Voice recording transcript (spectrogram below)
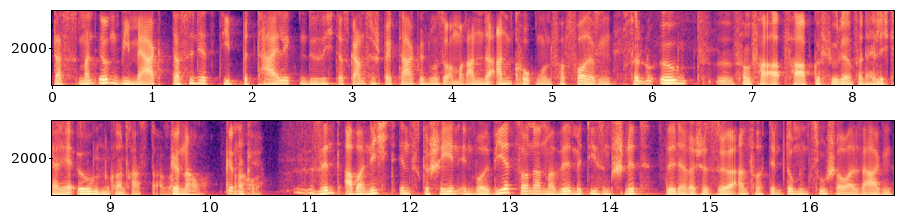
dass man irgendwie merkt, das sind jetzt die Beteiligten, die sich das ganze Spektakel nur so am Rande angucken und verfolgen. Es halt nur irgend äh, vom Farb Farbgefühl und von der Helligkeit her irgendein Kontrast da sein. Genau, genau. Okay. Sind aber nicht ins Geschehen involviert, sondern man will mit diesem Schnitt, will der Regisseur einfach dem dummen Zuschauer sagen,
